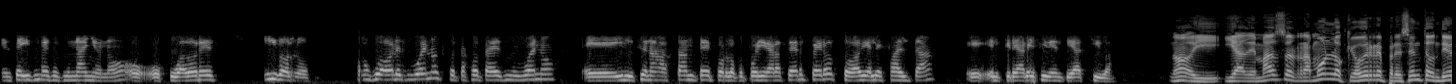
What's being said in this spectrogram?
en seis meses, un año, ¿no? O, jugadores ídolos. Son jugadores buenos, JJ es muy bueno, eh, ilusiona bastante por lo que puede llegar a ser, pero todavía le falta eh, el crear esa identidad chiva. No, y, y, además Ramón lo que hoy representa un día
